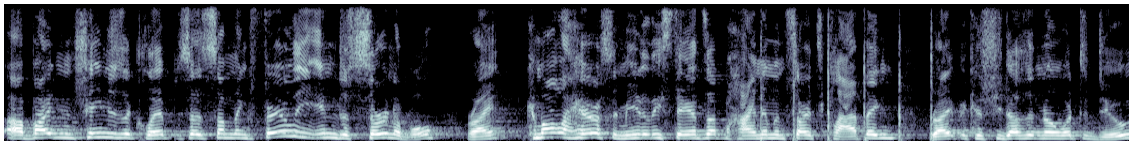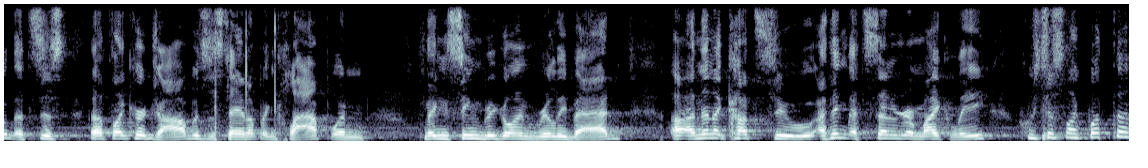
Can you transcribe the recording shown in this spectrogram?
uh, Biden changes the clip, says something fairly indiscernible, right? Kamala Harris immediately stands up behind him and starts clapping, right? Because she doesn't know what to do. That's just, that's like her job is to stand up and clap when things seem to be going really bad. Uh, and then it cuts to, I think that's Senator Mike Lee, who's just like, what the,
